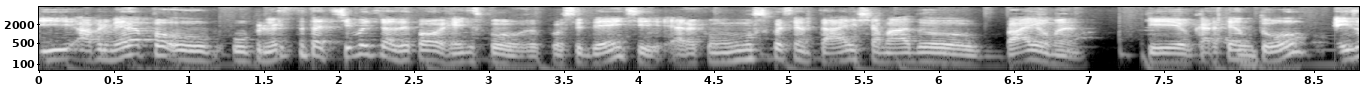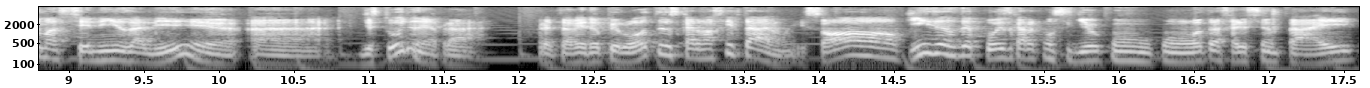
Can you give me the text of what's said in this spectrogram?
e a primeira, o, o primeira tentativa de trazer Power Rangers pro, pro ocidente era com um Super Sentai chamado Bioman. Que o cara tentou, fez umas ceninhas ali uh, de estúdio, né, pra tentar vender o piloto e os caras não aceitaram. E só 15 anos depois o cara conseguiu com, com outra série Sentai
